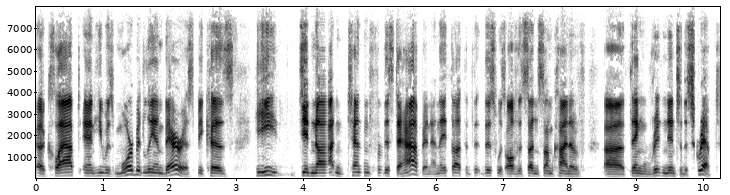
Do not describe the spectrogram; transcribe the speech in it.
uh, clapped, and he was morbidly embarrassed because he did not intend for this to happen, and they thought that th- this was all of a sudden some kind of uh, thing written into the script.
